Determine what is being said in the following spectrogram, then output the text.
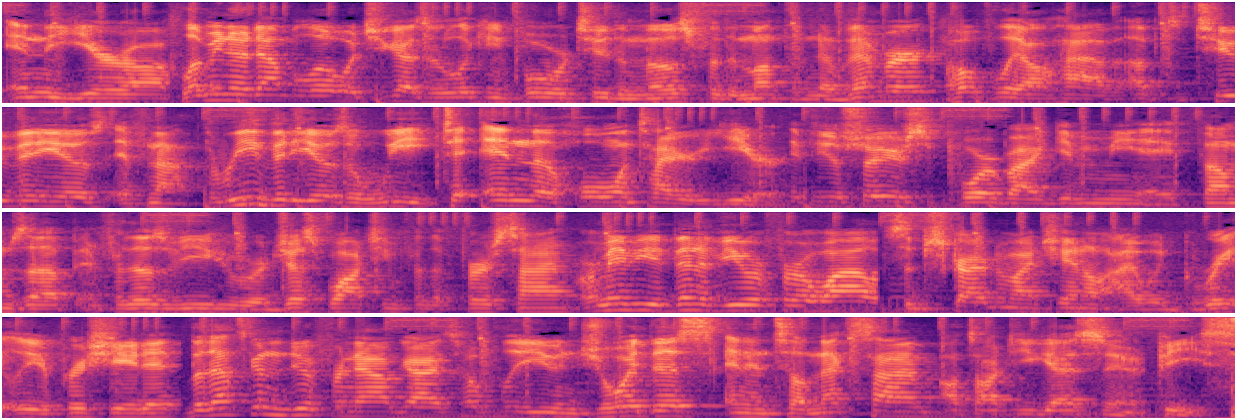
end the year off. Let me know down below what you guys are looking forward to the most for the month of November. Hopefully I'll have up to two videos, if not three videos a week to end the whole entire year. If you'll show your support by giving me a thumbs up, and for those of you who are just watching for the first time, or maybe you've been a viewer for a while, subscribe to my channel. I would greatly appreciate it. But that's gonna do it for now, guys. Hopefully you enjoyed this, and until next time, I'll talk to you guys soon. Peace.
